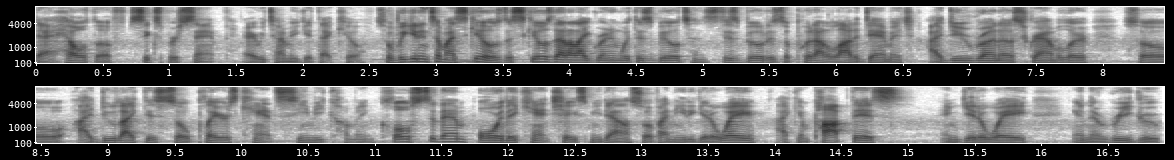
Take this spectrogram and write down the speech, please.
that health of 6% every time you get that kill. So if we get into my skills, the skills that I like running with this build, since this build is to put out a lot of damage, I do run a scrambler. So I do like this so players can't see me coming close to them or they can't chase me down. So if I need to get away, I can pop this and get away and then regroup.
